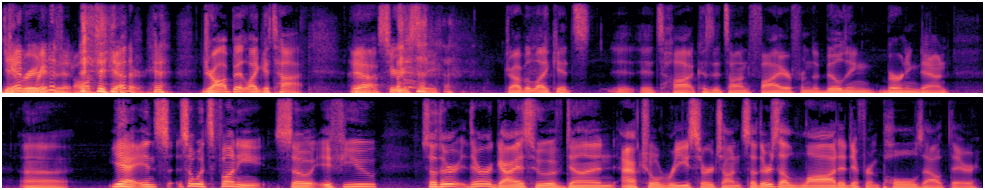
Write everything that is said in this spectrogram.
get, rid, of it, altogether Drop it like it's hot. Yeah. Uh, seriously. Drop it like it's it, it's hot because it's on fire from the building burning down. Uh, yeah, and s- so it's funny. So if you, so there there are guys who have done actual research on. So there's a lot of different polls out there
